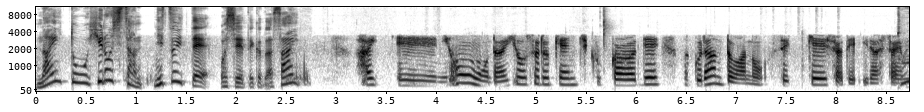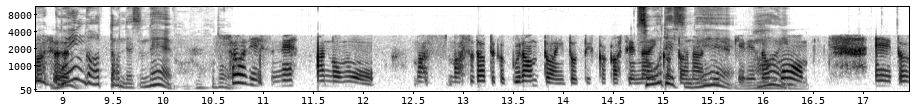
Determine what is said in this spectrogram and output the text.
内藤博さんについて教えてください。はい、えー、日本を代表する建築家でグラントはの設計者でいらっしゃいます。ご縁があったんですね。そうですね。あのもうマスマスダというかグラントワにとって欠かせない方なんですけれども、ねはい、えーと、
